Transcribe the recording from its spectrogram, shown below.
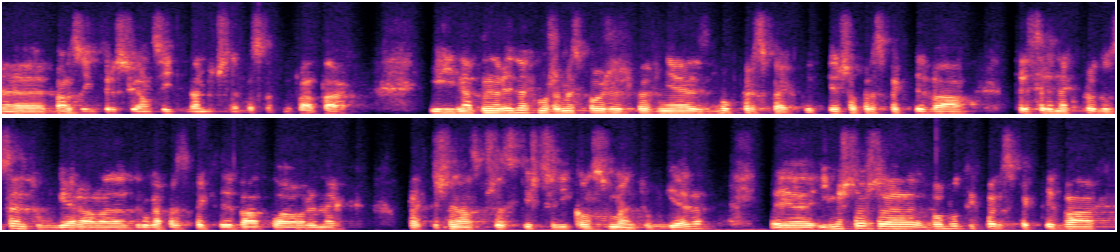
e, bardzo interesujący i dynamiczny w ostatnich latach. I na ten rynek możemy spojrzeć pewnie z dwóch perspektyw. Pierwsza perspektywa to jest rynek producentów gier, ale druga perspektywa to rynek praktycznie nas wszystkich, czyli konsumentów gier. I myślę, że w obu tych perspektywach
